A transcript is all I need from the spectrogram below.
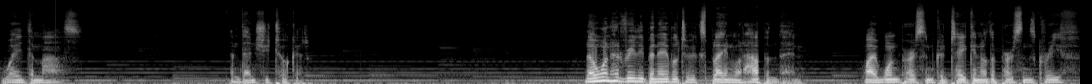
weighed the mass, and then she took it. No one had really been able to explain what happened then, why one person could take another person's grief.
